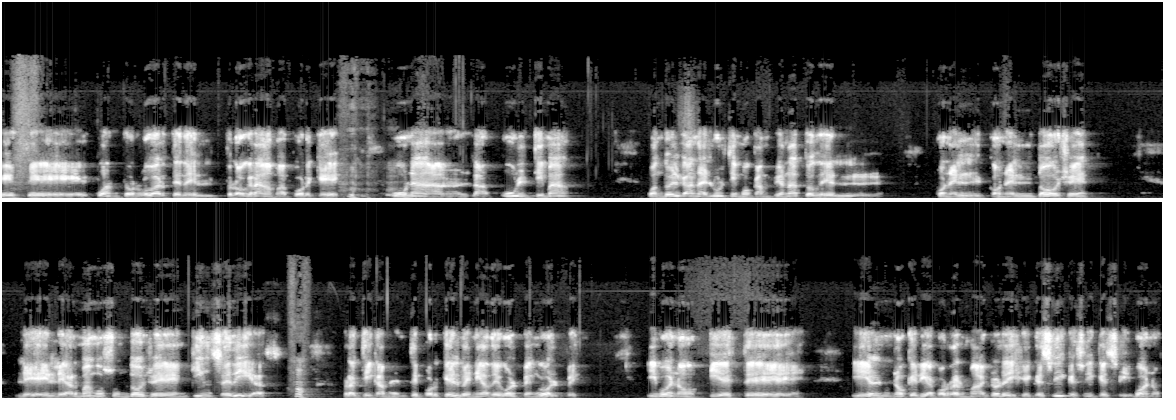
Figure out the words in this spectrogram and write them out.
este, cuánto robarte del programa, porque una, la última, cuando él gana el último campeonato del, con, el, con el Doge, le, le armamos un Doge en 15 días, prácticamente, porque él venía de golpe en golpe. Y bueno, y este y él no quería correr más. Yo le dije que sí, que sí, que sí. Bueno,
